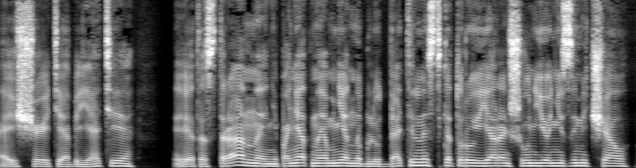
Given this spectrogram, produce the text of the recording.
А еще эти объятия и эта странная, непонятная мне наблюдательность, которую я раньше у нее не замечал.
